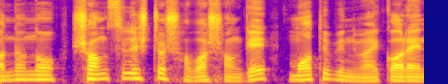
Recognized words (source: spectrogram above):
অন্যান্য সংশ্লিষ্ট সবার সঙ্গে মতবিনিময় করেন।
